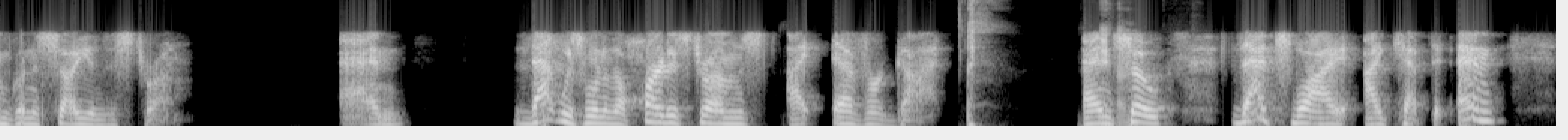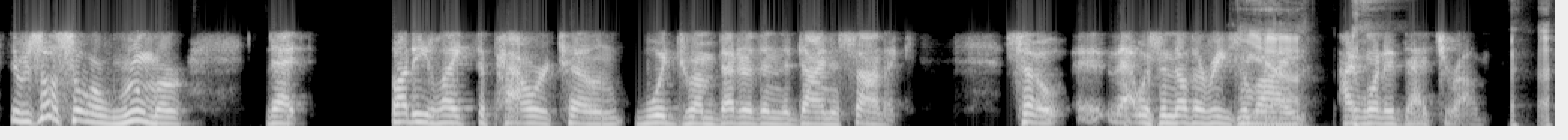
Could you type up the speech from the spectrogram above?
"I'm going to sell you this drum," and that was one of the hardest drums I ever got. And Yeah. so that's why I kept it. And there was also a rumor that Buddy liked the power tone wood drum better than the Dynasonic. So uh, that was another reason Yeah. why I wanted that drum.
